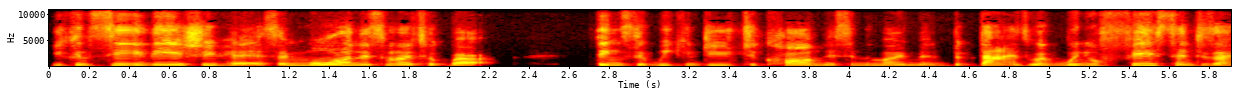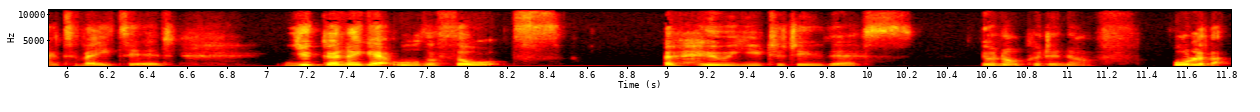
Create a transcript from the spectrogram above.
you can see the issue here. So, more on this when I talk about things that we can do to calm this in the moment. But that is when, when your fear center is activated, you're going to get all the thoughts of who are you to do this? You're not good enough. All of that.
